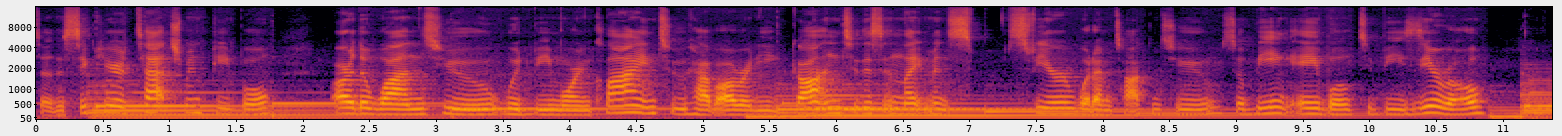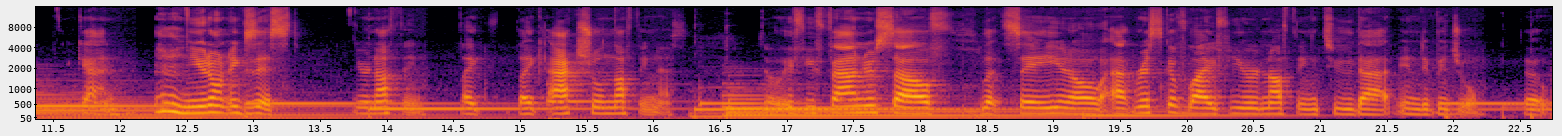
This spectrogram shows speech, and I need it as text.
So the secure attachment people are the ones who would be more inclined to have already gotten to this enlightenment sphere, what I'm talking to you. So being able to be zero, again, you don't exist. You're nothing. Like like actual nothingness. So if you found yourself, let's say, you know, at risk of life, you're nothing to that individual. So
